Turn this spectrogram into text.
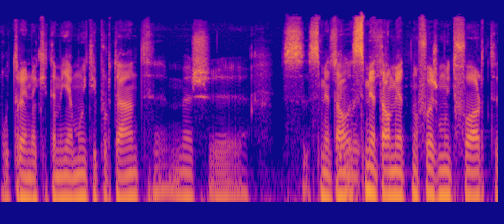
o treino aqui também é muito importante, mas se, se, mental, Sim, mas... se mentalmente não fores muito forte,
